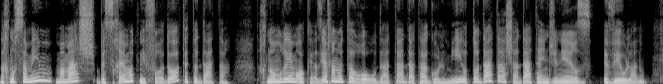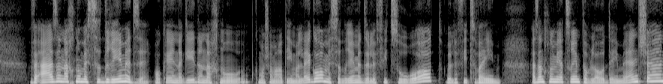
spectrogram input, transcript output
אנחנו שמים ממש בסכמות נפרדות את הדאטה. אנחנו אומרים, אוקיי, אז יש לנו את ה-raw data, דאטה הגולמי, אותו דאטה שה data engineers הביאו לנו. ואז אנחנו מסדרים את זה, אוקיי? נגיד אנחנו, כמו שאמרתי עם הלגו, מסדרים את זה לפי צורות ולפי צבעים. אז אנחנו מייצרים טבלאות dimension,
